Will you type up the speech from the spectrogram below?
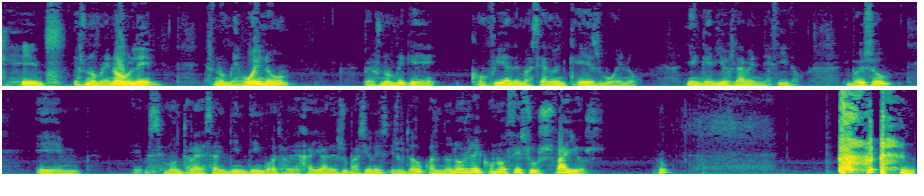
que es un hombre noble, es un hombre bueno, pero es un hombre que confía demasiado en que es bueno y en que Dios le ha bendecido. Y por eso Em, se monta la de San Quintín cuando se deja llevar de sus pasiones y sobre todo cuando no reconoce sus fallos. ¿no?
